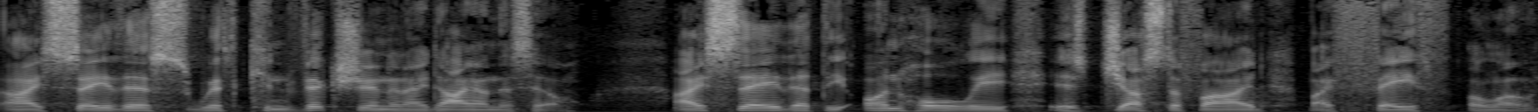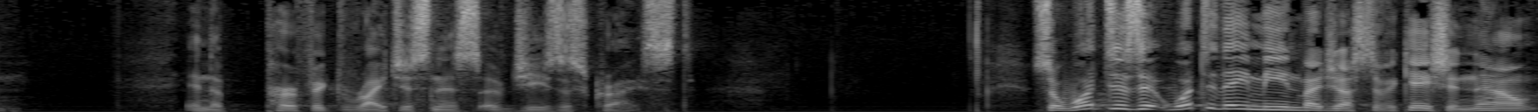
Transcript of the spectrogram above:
I say this with conviction, and I die on this hill. I say that the unholy is justified by faith alone in the perfect righteousness of Jesus Christ. So what does it what do they mean by justification? Now,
